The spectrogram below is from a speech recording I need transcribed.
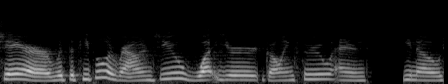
share with the people around you what you're going through and you know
